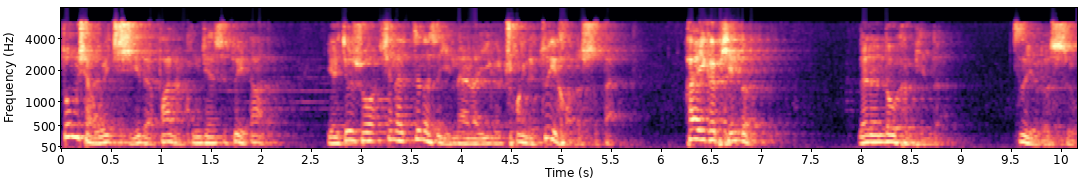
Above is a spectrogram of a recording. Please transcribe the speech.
中小微企业的发展空间是最大的。也就是说，现在真的是迎来了一个创业的最好的时代。还有一个平等，人人都很平等，自由的思维。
